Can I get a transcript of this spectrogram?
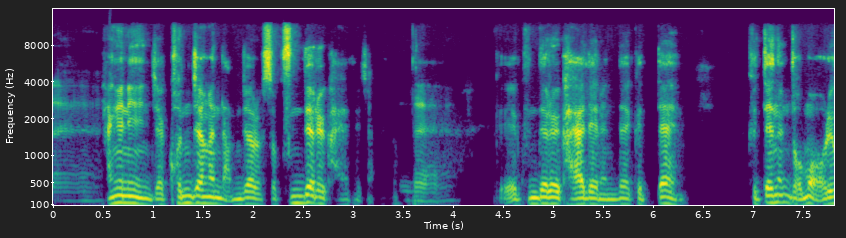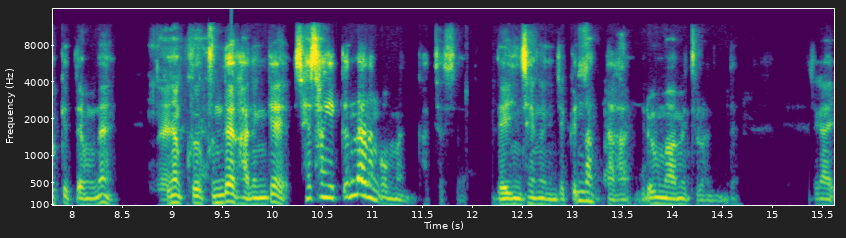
네. 당연히 이제 건장한 남자로서 군대를 가야 되잖아요. 네. 그 군대를 가야 되는데 그때 그때는 너무 어렵기 때문에 네. 그냥 그 군대 가는 게 세상이 끝나는 것만 같았어요. 내 인생은 이제 끝났다 이런 마음이 들었는데 제가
